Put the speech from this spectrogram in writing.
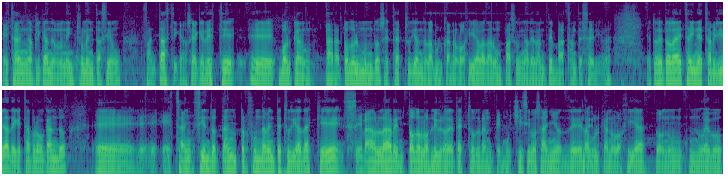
están aplicando una instrumentación fantástica. O sea que de este eh, volcán para todo el mundo se está estudiando la vulcanología, va a dar un paso en adelante bastante serio. ¿eh? Entonces toda esta inestabilidad de que está provocando eh, están siendo tan profundamente estudiadas que se va a hablar en todos los libros de texto durante muchísimos años de la vulcanología con un nuevo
